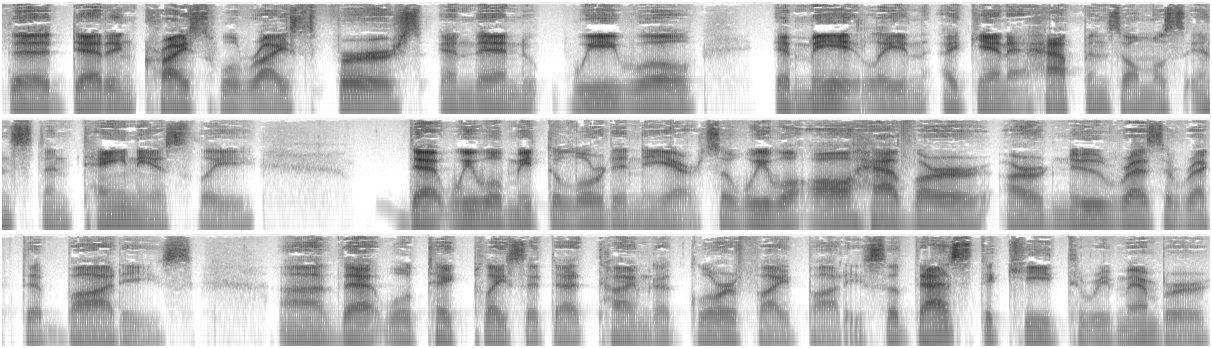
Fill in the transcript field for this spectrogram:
the dead in Christ will rise first, and then we will immediately, and again, it happens almost instantaneously that we will meet the Lord in the air. So we will all have our, our new resurrected bodies uh, that will take place at that time, that glorified body. So that's the key to remember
